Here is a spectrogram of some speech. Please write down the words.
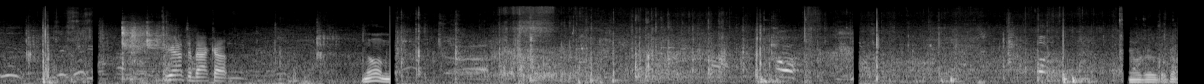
You have to back up. No, I'm. Whatever they're.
